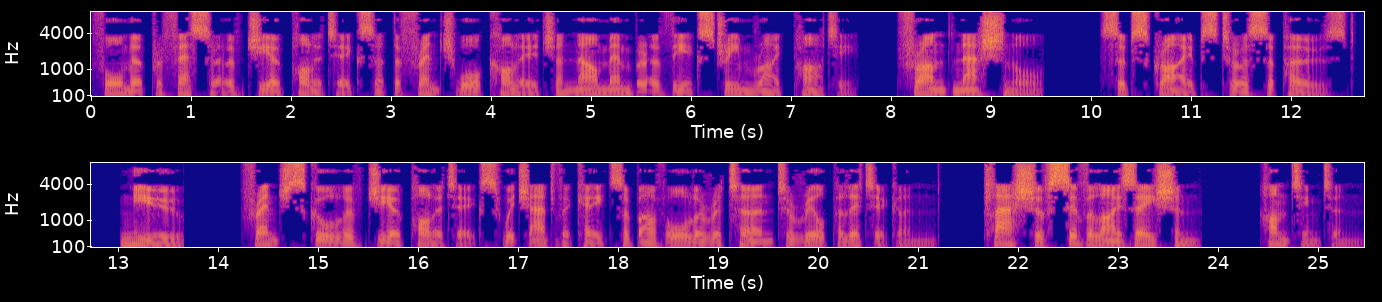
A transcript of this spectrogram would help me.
former professor of geopolitics at the French War College and now member of the extreme right party, Front National, subscribes to a supposed new French school of geopolitics which advocates above all a return to realpolitik and «clash of civilization» Huntington.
